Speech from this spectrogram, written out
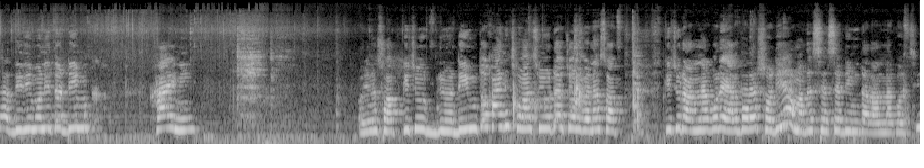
না দিদিমণি তো ডিম খায়নি। ওই জন্য সব কিছু ডিম তো খায়নি, ছোঁয়াছুঁয়োটা চলবে না। সব কিছু রান্না করে একধারে সরিয়ে আমাদের শেষে ডিমটা রান্না করছি।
